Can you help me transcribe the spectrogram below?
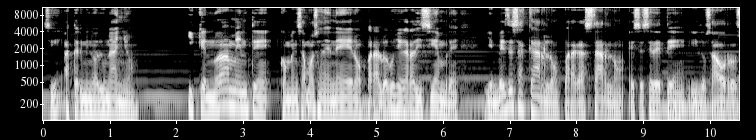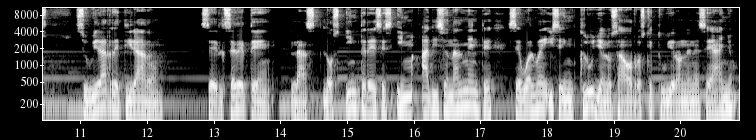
¿sí? a término de un año, y que nuevamente comenzamos en enero para luego llegar a diciembre y en vez de sacarlo para gastarlo, ese CDT y los ahorros, se hubiera retirado el CDT, los intereses y adicionalmente se vuelve y se incluyen los ahorros que tuvieron en ese año,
